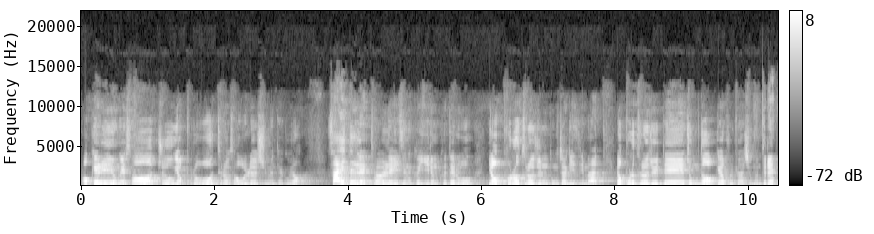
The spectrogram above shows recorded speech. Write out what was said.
어깨를 이용해서 쭉 옆으로 들어서 올려주시면 되고요. 사이드 레터럴 레이즈는 그 이름 그대로 옆으로 들어주는 동작이지만 옆으로 들어줄 때 조금 더 어깨가 불편하신 분들은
